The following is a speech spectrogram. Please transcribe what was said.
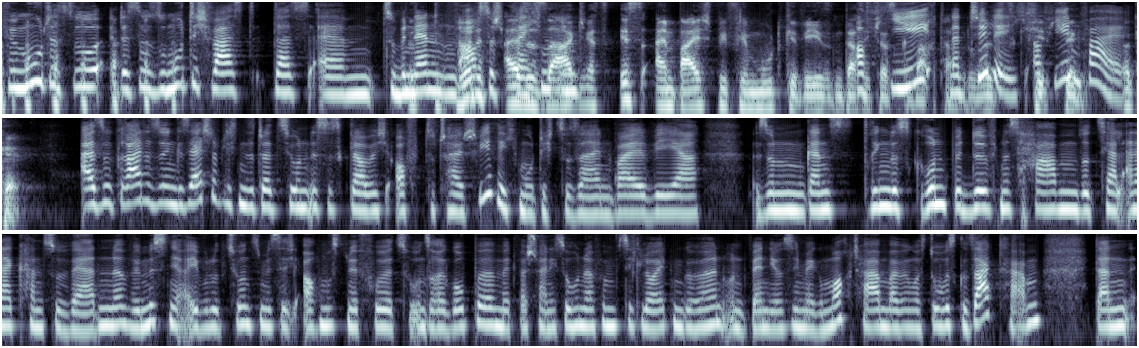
für Mut, dass du, dass du so mutig warst, das ähm, zu benennen und auszusprechen. Also sagen, es ist ein Beispiel für Mut gewesen, dass ich das gemacht habe. Natürlich, auf jeden Fall. Okay. Also gerade so in gesellschaftlichen Situationen ist es, glaube ich, oft total schwierig, mutig zu sein, weil wir ja so ein ganz dringendes Grundbedürfnis haben, sozial anerkannt zu werden. Ne? Wir müssen ja evolutionsmäßig auch, mussten wir früher zu unserer Gruppe mit wahrscheinlich so 150 Leuten gehören und wenn die uns nicht mehr gemocht haben, weil wir irgendwas Doofes gesagt haben, dann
